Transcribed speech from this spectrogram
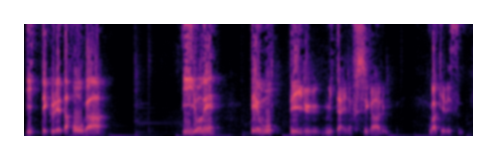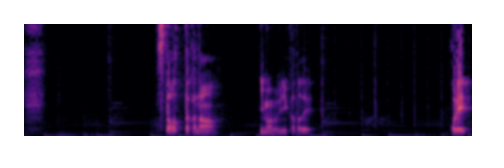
行ってくれた方がいいよねって思っているみたいな節があるわけです。伝わったかな？今の言い方で。これ、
